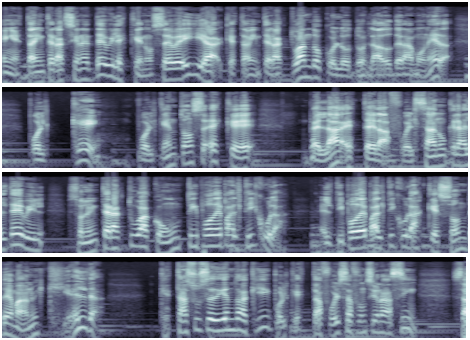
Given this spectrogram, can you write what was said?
en estas interacciones débiles que no se veía que estaba interactuando con los dos lados de la moneda. ¿Por qué? Porque entonces es que, ¿verdad? Este, la fuerza nuclear débil solo interactúa con un tipo de partículas. El tipo de partículas que son de mano izquierda. ¿Qué está sucediendo aquí? Porque esta fuerza funciona así. O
